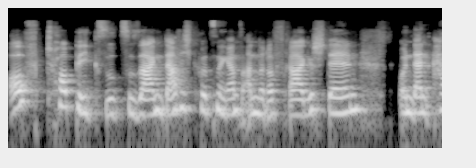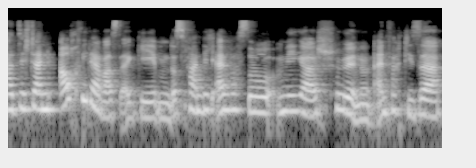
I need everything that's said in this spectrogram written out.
off-topic sozusagen, darf ich kurz eine ganz andere Frage stellen? Und dann hat sich dann auch wieder was ergeben. Das fand ich einfach so mega schön und einfach dieser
